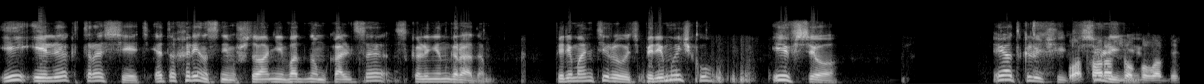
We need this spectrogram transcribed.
и электросеть. Это хрен с ним, что они в одном кольце с Калининградом. Перемонтировать перемычку и все. И отключить вот всю хорошо линию. было бы.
